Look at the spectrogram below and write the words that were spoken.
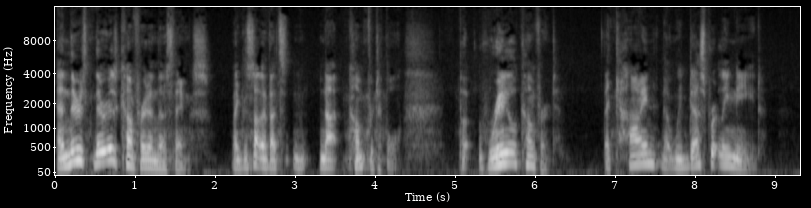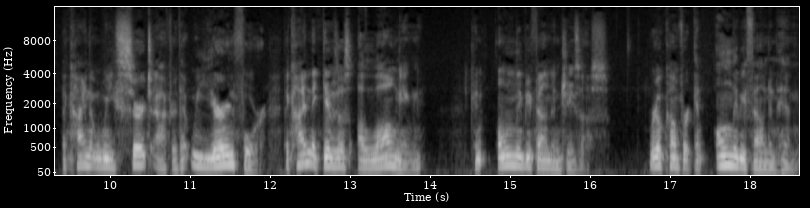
and there's there is comfort in those things. Like it's not that that's not comfortable, but real comfort, the kind that we desperately need, the kind that we search after, that we yearn for, the kind that gives us a longing, can only be found in Jesus. Real comfort can only be found in Him.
